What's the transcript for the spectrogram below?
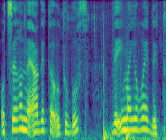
עוצר הנהג את האוטובוס, ואימא יורדת.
